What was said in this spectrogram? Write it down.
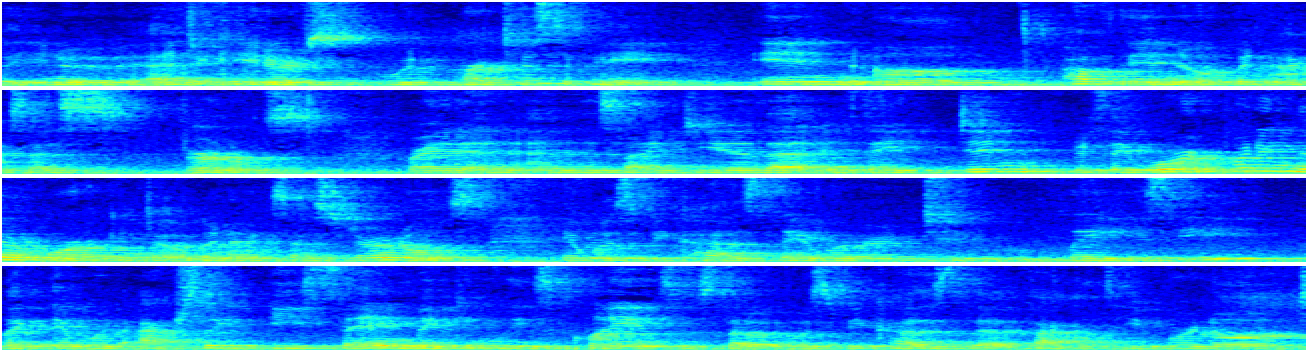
you know, educators would participate in um, in open access journals, right? And, and this idea that if they didn't, if they weren't putting their work into open access journals, it was because they were too lazy. Like they would actually be saying, making these claims as though it was because the faculty were not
